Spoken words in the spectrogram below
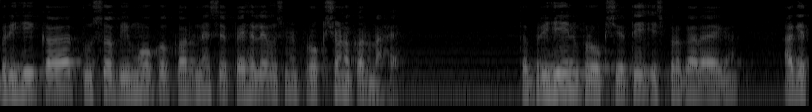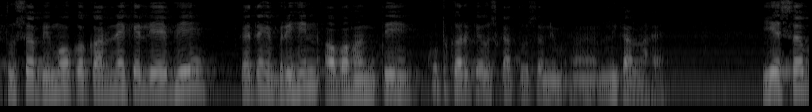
ब्रीही का तुष विमोक करने से पहले उसमें प्रोक्षण करना है। तो ब्रीहीन प्रोक्षति इस प्रकार आएगा। आगे तुष विमोक करने के लिए भी कहते हैं ब्रीहीन अबहंती कुट करके उसका तुष निकालना है। ये सब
